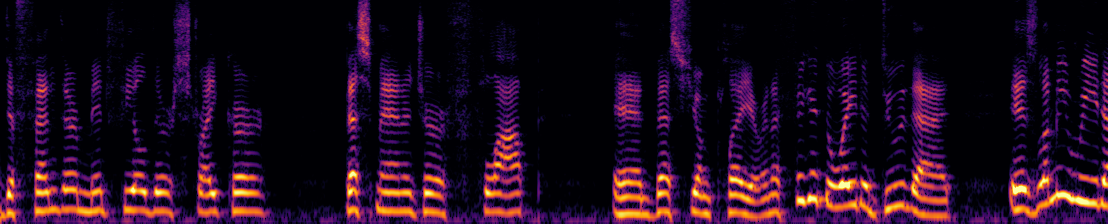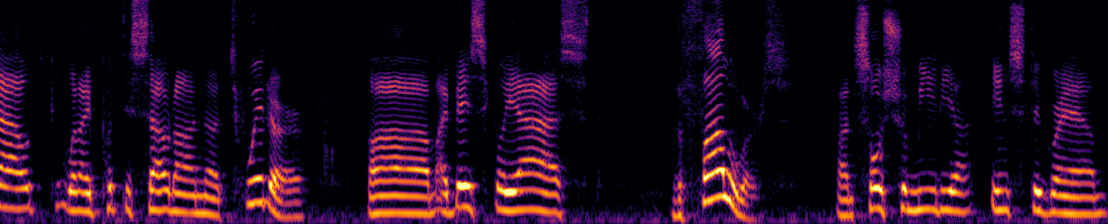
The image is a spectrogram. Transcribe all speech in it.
defender, midfielder, striker, best manager, flop, and best young player. And I figured the way to do that is let me read out when I put this out on uh, Twitter. Um, I basically asked the followers on social media, Instagram,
